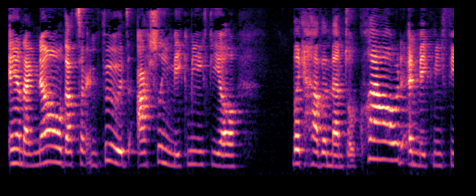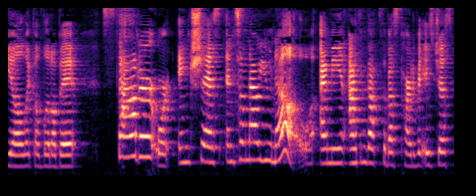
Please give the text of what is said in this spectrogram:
And I know that certain foods actually make me feel like have a mental cloud and make me feel like a little bit sadder or anxious. And so now you know. I mean, I think that's the best part of it is just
